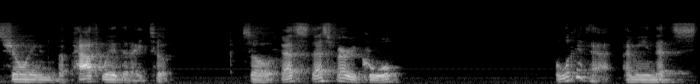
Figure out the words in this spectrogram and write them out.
showing the pathway that I took. So that's that's very cool. But look at that. I mean, that's.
